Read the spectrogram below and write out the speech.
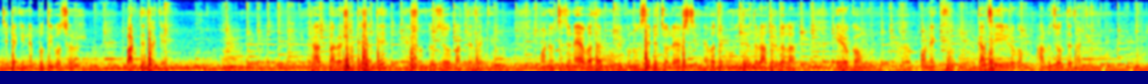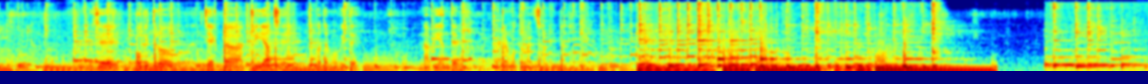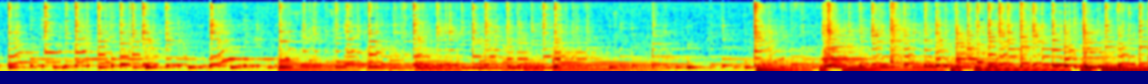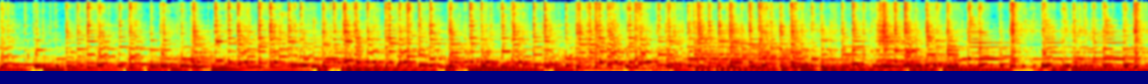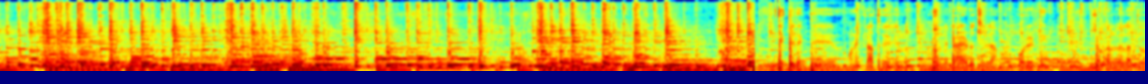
যেটা কিনা প্রতি বছর বাড়তে থাকে। রাত বাড়ার সাথে সাথে এর সৌন্দর্য বাড়তে থাকে। মনে হচ্ছে যেন অ্যাভাতার মুভি কোনো সেটে চলে আসছি। অ্যাভাতার মুভিতে তো রাতের বেলা এরকম অনেক গাছে এরকম আলো জ্বলতে থাকে। যে পবিত্র যে একটা ট্রি আছে অ্যাভাতার মুভিতে নাবিয়ানদের হয়ে গেল। আসলে টায়ার্ডও ছিলাম, আর পরের দিন সকালবেলা তো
